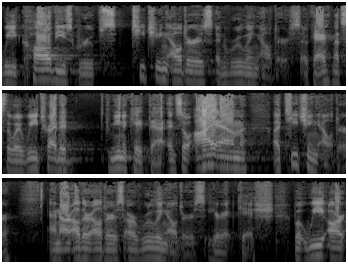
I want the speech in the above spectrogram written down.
we call these groups teaching elders and ruling elders, okay? That's the way we try to communicate that. And so I am a teaching elder, and our other elders are ruling elders here at Kish. But we are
